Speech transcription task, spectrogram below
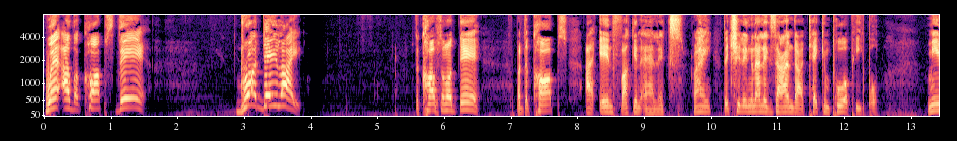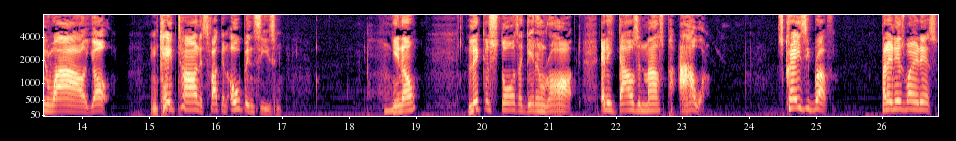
Where are the cops there? Broad daylight. The cops are not there. But the cops are in fucking Alex, right? They're chilling in Alexandra, taking poor people. Meanwhile, yo, in Cape Town, it's fucking open season. You know? Liquor stores are getting robbed at a thousand miles per hour. It's crazy, bruv. But it is what it is.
